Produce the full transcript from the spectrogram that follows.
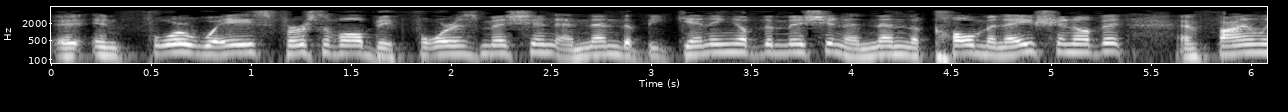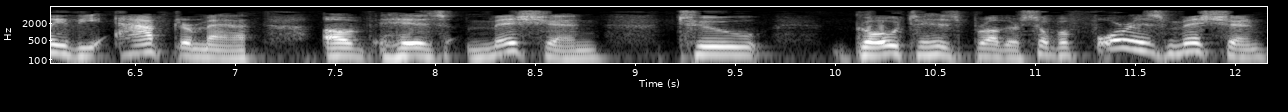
in four ways. First of all, before his mission, and then the beginning of the mission, and then the culmination of it, and finally the aftermath of his mission to go to his brother. So before his mission,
